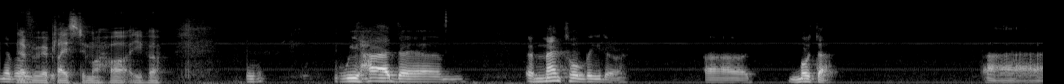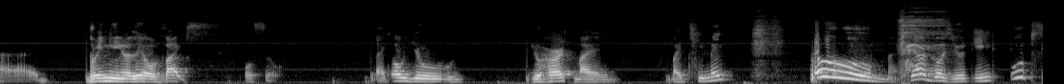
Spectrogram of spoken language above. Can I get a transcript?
never never, replaced. replaced in my heart either. we had um, a mental leader, uh, Motta, uh, bringing a little vibes also. Like, oh, you you hurt my my teammate. Boom! There goes your knee. Oops.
